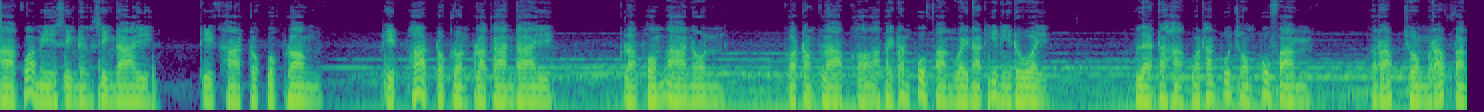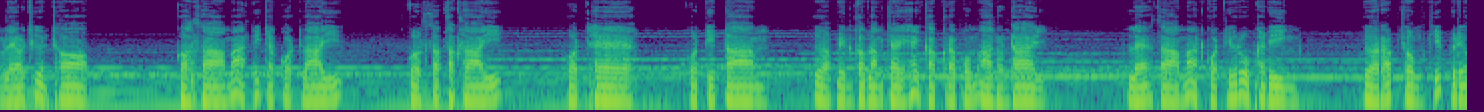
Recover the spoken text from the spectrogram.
หากว่ามีสิ่งหนึ่งสิ่งใด ที่ขาดตกบกพร่อง ผิดพลาดตกหล่นประการใด กระผมอานนท์ก็ต้องกราบขออภัยท่านผู้ฟังไว้ณที่นี้ด้วย และถ้าหากว่าท่านผู้ชมผู้ฟัง รับชมรับฟังแล้วชื่นชอบ ก็สามารถที่จะกดไลค์ กด Subscribe กดแชร์ กดติดตาม เพื่อเป็นกำลังใจให้กับกระผมอานนท์ได้ และสามารถกดที่รูปกระดิ่ง เพื่อรับชมคลิปวิดีโอ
